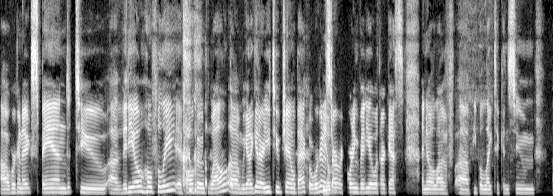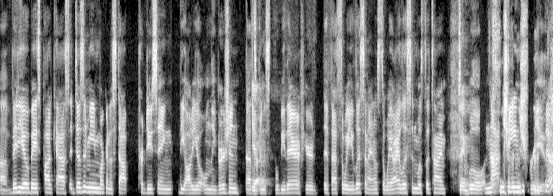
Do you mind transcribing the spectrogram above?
Uh, we're gonna expand to uh, video, hopefully, if all goes well. Um, we got to get our YouTube channel back, but we're gonna yep. start recording video with our guests. I know a lot of uh, people like to consume uh, video based podcast. It doesn't mean we're going to stop producing the audio only version. That's yeah. going to still be there. If you're if that's the way you listen, I know it's the way I listen most of the time. Same will not change for you. yeah,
